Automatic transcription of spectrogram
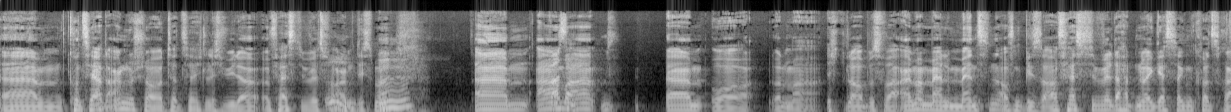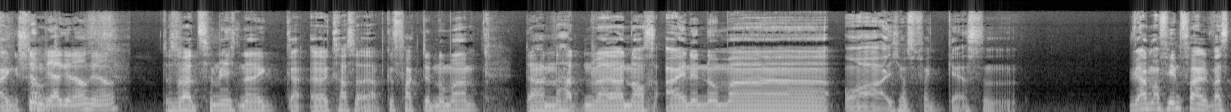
ähm, Konzerte angeschaut tatsächlich wieder, äh, Festivals vor allem diesmal. Ähm, aber, ähm, oh, warte mal, ich glaube es war einmal Marilyn Manson auf dem Bizarre Festival, da hatten wir gestern kurz reingeschaut. Stimmt, ja, genau, genau. Das war ziemlich eine äh, krasse, abgefuckte Nummer. Dann hatten wir noch eine Nummer. Oh, ich hab's vergessen wir haben auf jeden Fall, was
